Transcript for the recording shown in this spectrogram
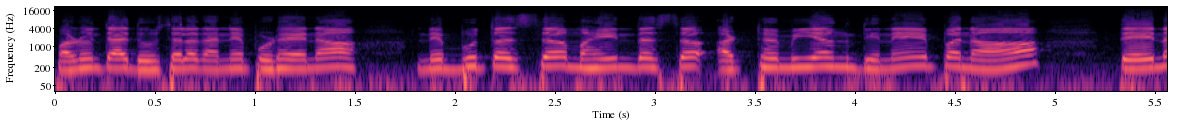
म्हणून त्या दिवसाला त्याने पुढे ना निभूतस महिंदस्य अठ्ठमियंग दिने पण तेन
